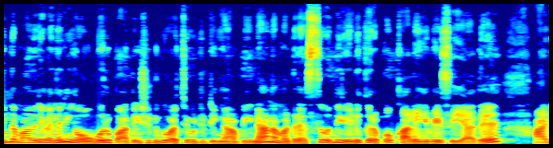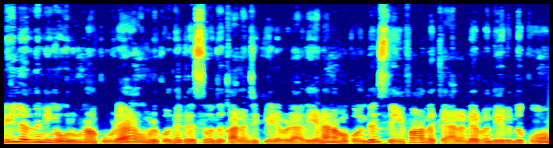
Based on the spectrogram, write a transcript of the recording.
இந்த மாதிரி வந்து நீங்கள் ஒவ்வொரு பார்ட்டிஷனுக்கும் வச்சு விட்டுட்டீங்க அப்படின்னா நம்ம ட்ரெஸ் வந்து எடுக்கிறப்போ கலையவே செய்யாது. அடியிலேருந்து நீங்கள் உருவினா கூட உங்களுக்கு வந்து ட்ரெஸ் வந்து கலைஞ்சு கீழே விடாது ஏன்னா நமக்கு வந்து சேஃபாக அந்த கேலண்டர் வந்து இருந்துக்கும்.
